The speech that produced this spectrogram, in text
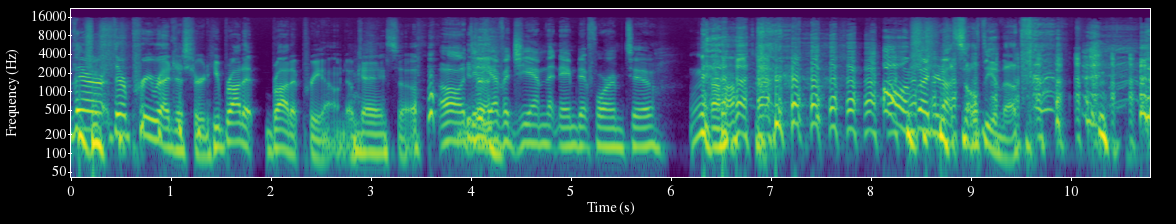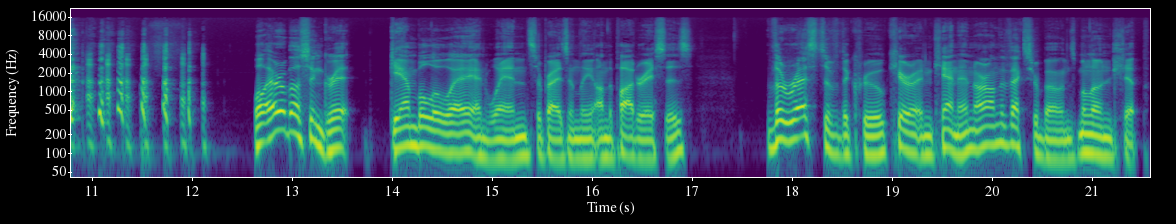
they're they're pre-registered. He brought it brought it pre-owned. Okay, so Oh, did he have a GM that named it for him too? uh-huh. oh, I'm glad you're not salty about that. well, Erebos and Grit gamble away and win, surprisingly, on the pod races. The rest of the crew, Kira and Cannon, are on the Vexer Bones Malone ship.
